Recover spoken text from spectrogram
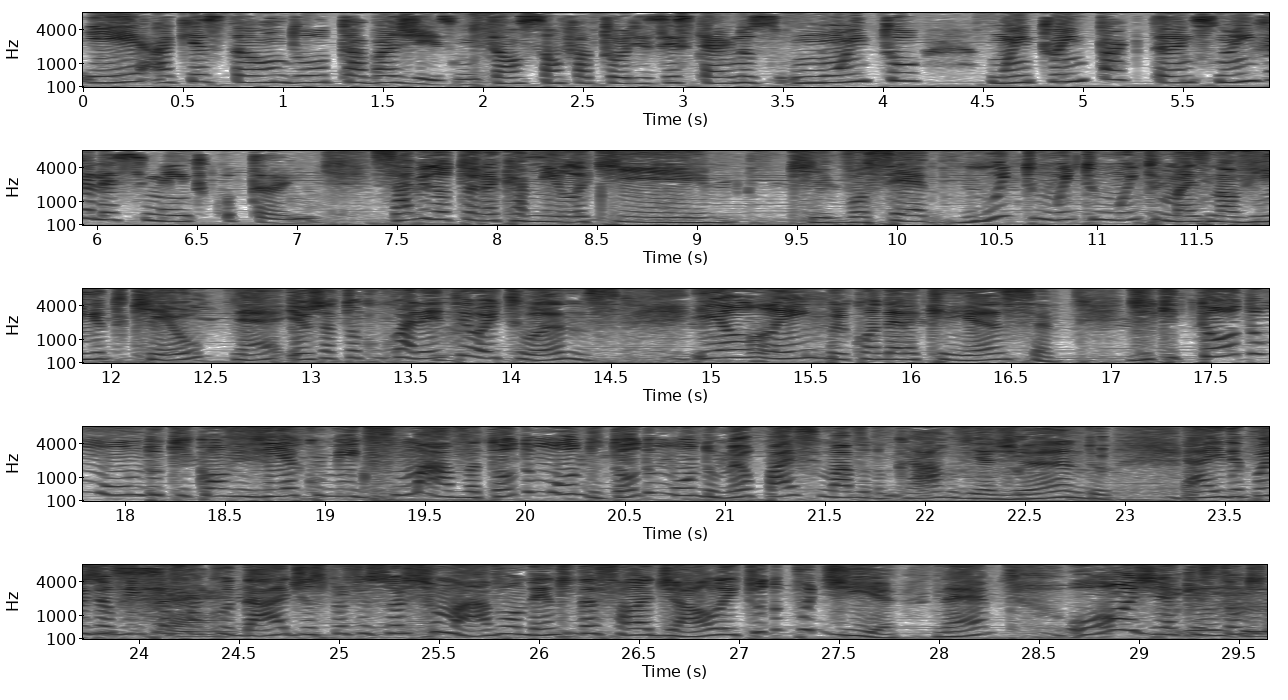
e a questão do tabagismo. Então são fatores externos muito muito impactantes no envelhecimento cutâneo. Sabe, doutora Camila, que que você é muito, muito, muito mais novinha do que eu, né? Eu já tô com 48 anos e eu lembro quando era criança de que todo mundo que convivia comigo fumava, todo mundo, todo mundo. Meu pai fumava no carro viajando. Aí depois eu vim pra faculdade, os professores fumavam dentro da sala de aula e tudo podia, né? Hoje a questão do Uhum.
